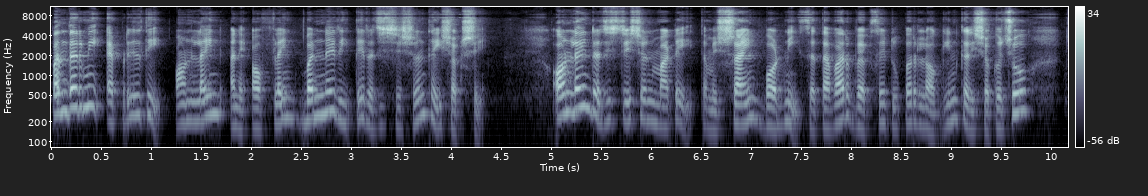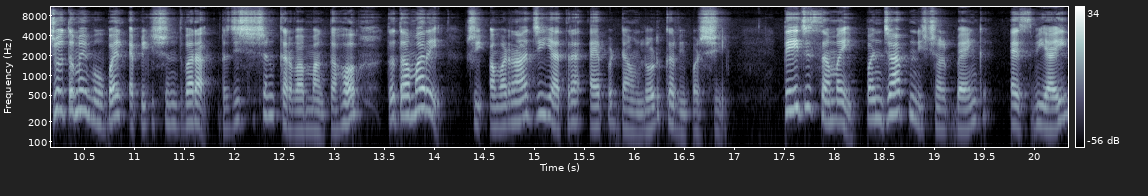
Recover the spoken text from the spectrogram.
પંદરમી એપ્રિલથી ઓનલાઈન અને ઓફલાઈન બંને રીતે રજીસ્ટ્રેશન થઈ શકશે. ઓનલાઈન રજિસ્ટ્રેશન માટે તમે શ્રાઇન બોર્ડની સત્તાવાર વેબસાઇટ ઉપર લોગિન કરી શકો છો. જો તમે મોબાઈલ એપ્લિકેશન દ્વારા રજીસ્ટ્રેશન કરવા માંગતા હો, તો તમારે શ્રી અમરનાથજી યાત્રા એપ ડાઉનલોડ કરવી પડશે. તે જ સમયે Punjab national bank, SBI,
